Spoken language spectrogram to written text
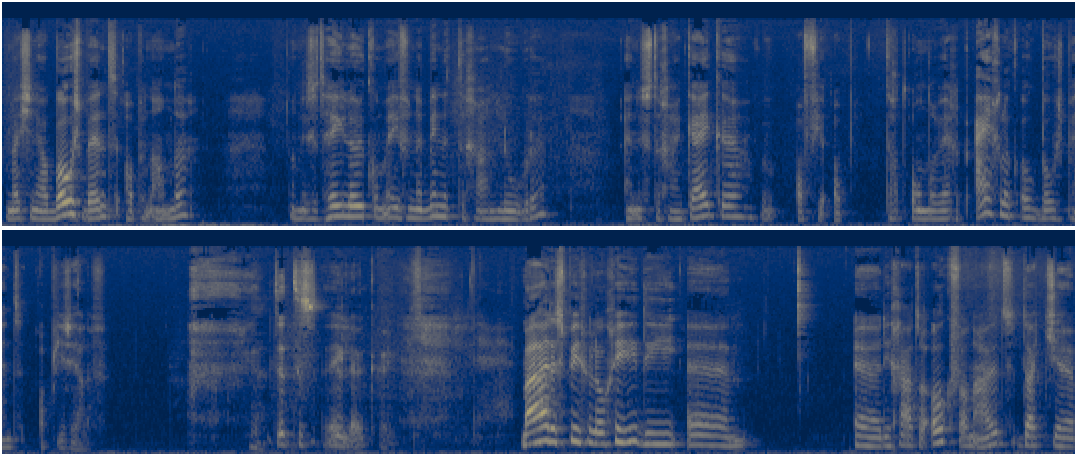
En als je nou boos bent op een ander, dan is het heel leuk om even naar binnen te gaan loeren. En eens te gaan kijken of je op dat onderwerp eigenlijk ook boos bent op jezelf. Ja. dat is heel leuk. Maar de psychologie, die, uh, uh, die gaat er ook van uit dat je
